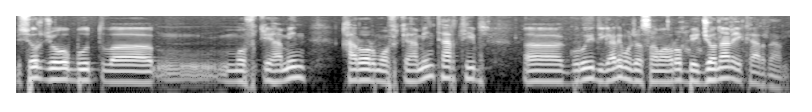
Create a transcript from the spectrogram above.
бисёр ҷо буд ва мувофиқи ҳамин қарор мувофиқи ҳамин тартиб гурӯҳи дигари муҷассамаҳоро беҷо намекарданд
